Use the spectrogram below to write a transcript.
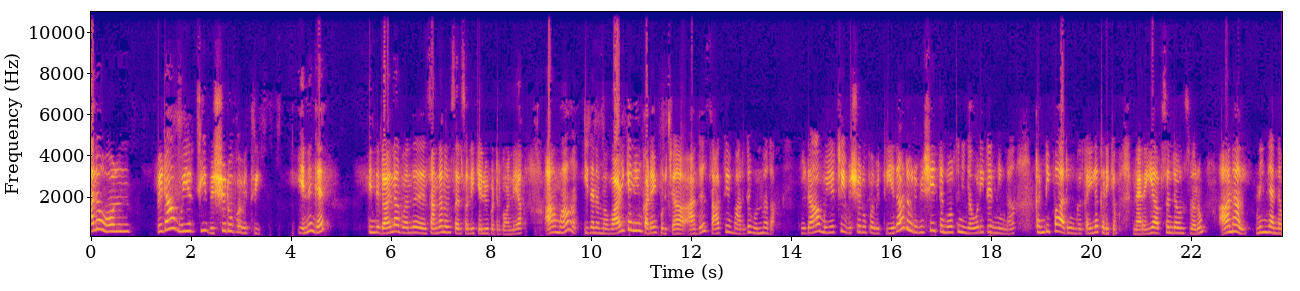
ஹலோ ஆல் விடாமுயற்சி விஸ்வரூப வெற்றி என்னங்க? இந்த டைலாக் வந்து சந்தானம் சார் சொல்லி கேள்விப்பட்டிருக்கோம் இல்லையா? ஆமாம் இதை நம்ம வாழ்க்கையிலையும் கடைபிடிச்சா அது சாத்தியமாகிறது உண்மைதான். விடாமுயற்சி விஸ்வரூப வெற்றி. ஏதாவது ஒரு விஷயத்தை நோக்கி நீங்கள் ஓடிட்டே இருந்தீங்கன்னா கண்டிப்பாக அது உங்கள் கையில் கிடைக்கும். நிறைய அப்ஸ் அண்ட் டவுன்ஸ் வரும். ஆனால் நீங்கள் அந்த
